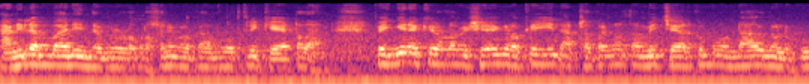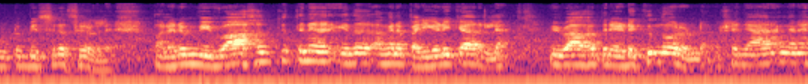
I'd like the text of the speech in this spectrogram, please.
അനിൽ അംബാനിയും തമ്മിലുള്ള പ്രശ്നങ്ങളൊക്കെ നമ്മൾ ഒത്തിരി കേട്ടതാണ്. അപ്പം ഇങ്ങനെയൊക്കെയുള്ള വിഷയങ്ങളൊക്കെ ഈ നക്ഷത്രങ്ങൾ തമ്മിൽ ചേർക്കുമ്പോൾ ഉണ്ടാകുന്നുണ്ട് കൂട്ട് ബിസിനസ്സുകളിൽ. പലരും വിവാഹത്തിന് ഇത് അങ്ങനെ പരിഗണിക്കാറില്ല. വിവാഹത്തിന് എടുക്കുന്നവരുണ്ട്. പക്ഷേ ഞാനങ്ങനെ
